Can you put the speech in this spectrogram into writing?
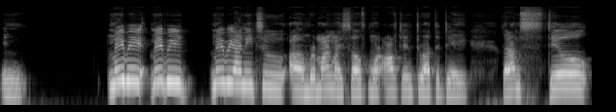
And maybe maybe maybe I need to um, remind myself more often throughout the day that I'm still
